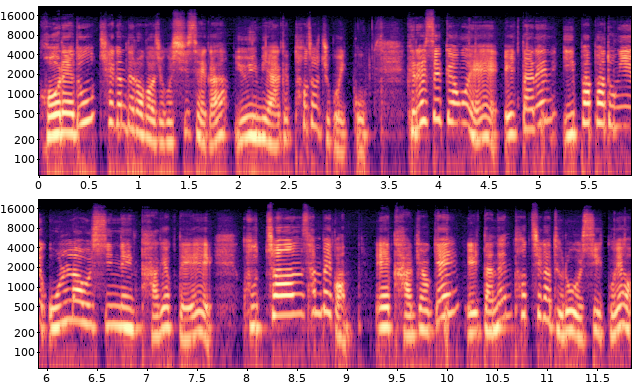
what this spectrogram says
거래도 최근 들어가지고 시세가 유의미하게 터져주고 있고, 그랬을 경우에 일단은 2파 파동이 올라올 수 있는 가격대에 9,300원, 의 가격에 일단은 터치가 들어올 수 있고요.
